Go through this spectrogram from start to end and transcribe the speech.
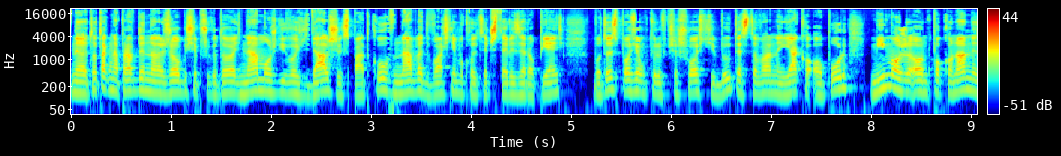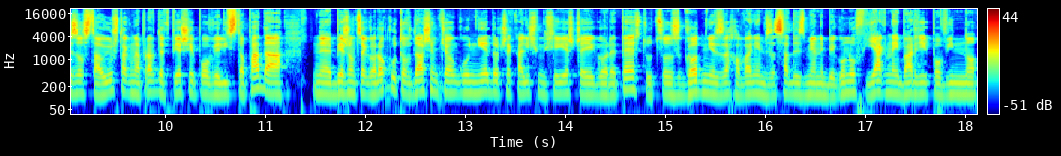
e, to tak naprawdę należałoby się przygotować na możliwość dalszych spadków, nawet właśnie w okolicy 4,05, bo to jest poziom, który w przeszłości był testowany jako opór, mimo że on pokonany został już tak naprawdę w pierwszej połowie listopada e, bieżącego roku, to w dalszym ciągu nie doczekaliśmy się jeszcze jego retestu, co zgodnie z zachowaniem zasady zmiany biegunów jak najbardziej powinno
